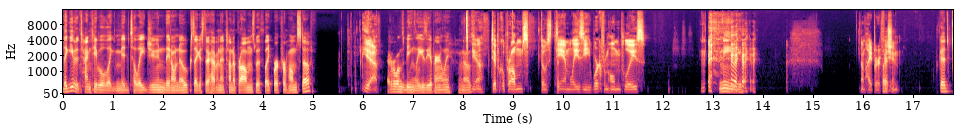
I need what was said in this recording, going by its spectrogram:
they gave it a timetable of like mid to late June. They don't know because I guess they're having a ton of problems with like work from home stuff. Yeah, Everyone's being lazy apparently. Who knows? yeah. Typical problems. Those damn lazy work from home employees. Me. I'm hyper efficient. Good.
